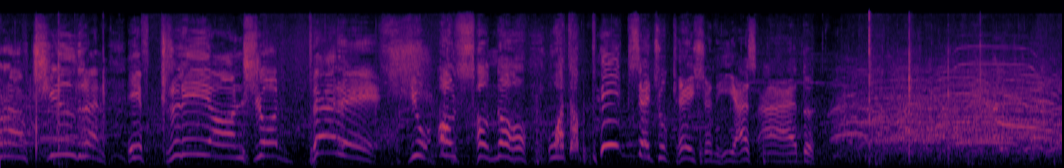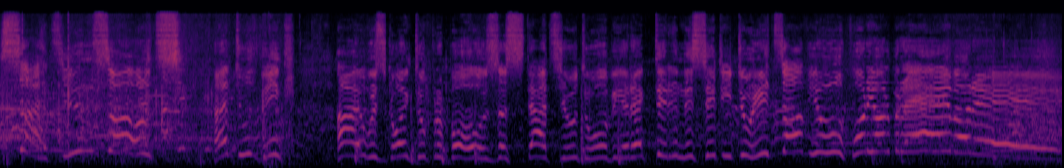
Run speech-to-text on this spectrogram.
For our children if Cleon should perish. You also know what a pig's education he has had. Such insults! And to think I was going to propose a statue to be erected in the city to each of you for your bravery!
